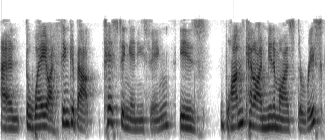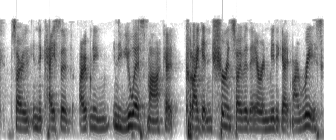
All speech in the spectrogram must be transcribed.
And the way I think about testing anything is one, can I minimize the risk? So, in the case of opening in the US market, could I get insurance over there and mitigate my risk?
